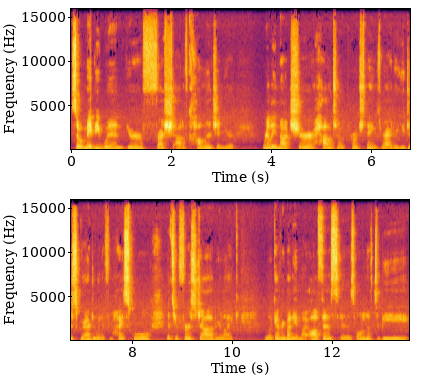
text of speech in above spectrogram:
So maybe when you're fresh out of college and you're really not sure how to approach things right, or you just graduated from high school, it's your first job, you're like, look, everybody in my office is old enough to be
